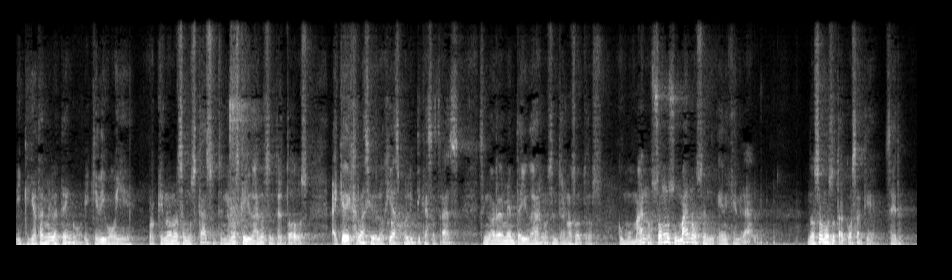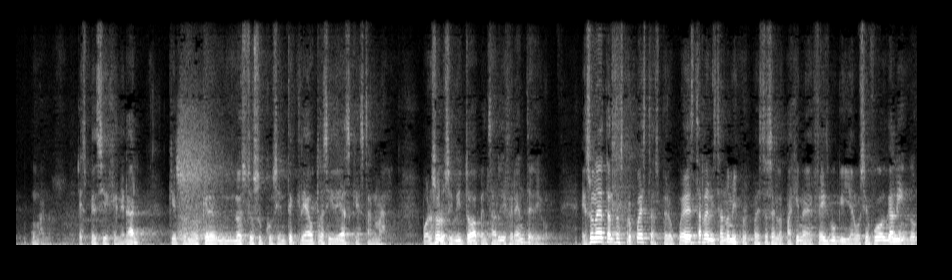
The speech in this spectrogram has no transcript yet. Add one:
y que yo también la tengo y que digo, oye, ¿por qué no nos hacemos caso? Tenemos que ayudarnos entre todos. Hay que dejar las ideologías políticas atrás, sino realmente ayudarnos entre nosotros como humanos. Somos humanos en, en general. No somos otra cosa que ser humanos, especie general, que pues no nuestro subconsciente crea otras ideas que están mal. Por eso los invito a pensar diferente, digo. Es una de tantas propuestas, pero puede estar revisando mis propuestas en la página de Facebook Guillermo Cienfuegos Galindo,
